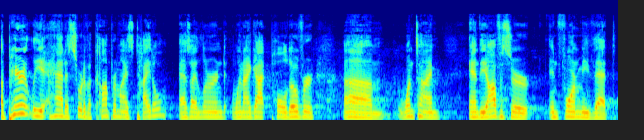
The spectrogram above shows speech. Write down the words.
apparently, it had a sort of a compromised title, as I learned when I got pulled over um, one time, and the officer informed me that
